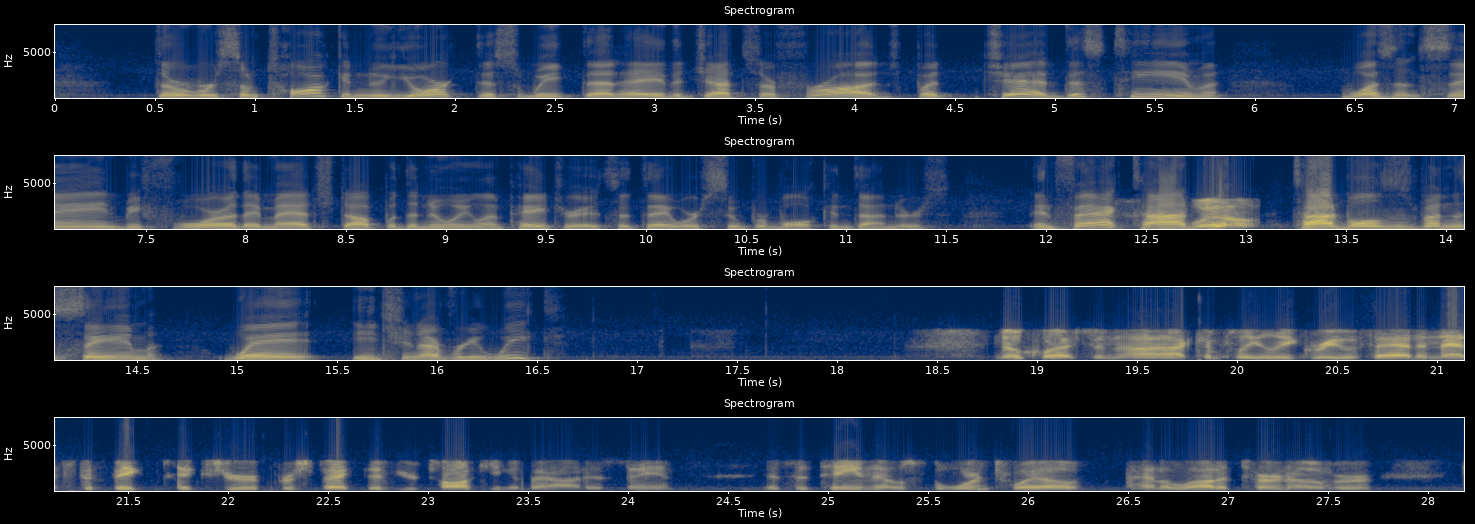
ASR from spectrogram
there was some talk in New York this week that, hey, the Jets are frauds. But, Chad, this team wasn't saying before they matched up with the New England Patriots that they were Super Bowl contenders. In fact, Todd, well, Todd Bowles has been the same way each and every week. No question. I, I completely agree with that. And that's the big picture perspective you're talking about is saying it's a team that was 4 and 12, had a lot of turnover,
